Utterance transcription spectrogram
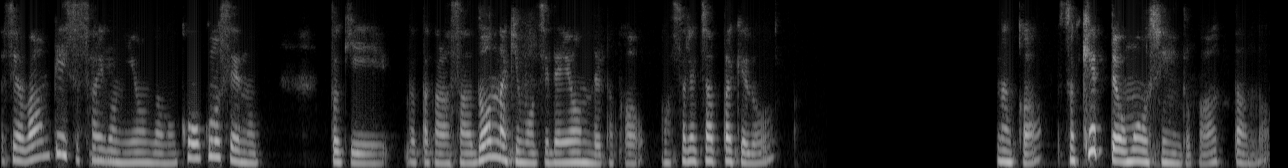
私はワンピース最後に読んだの、高校生の時だったからさ、どんな気持ちで読んでたか忘れちゃったけど、なんか、そう、けって思うシーンとかあったんだ。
